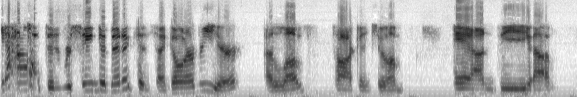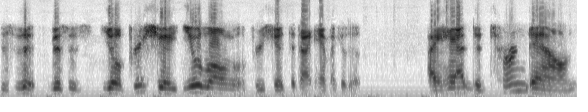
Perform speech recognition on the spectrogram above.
Yeah, the Racine Dominicans. I go every year. I love talking to them, and the uh, this is it. This is you'll appreciate. You alone will appreciate the dynamic of this. I had to turn down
